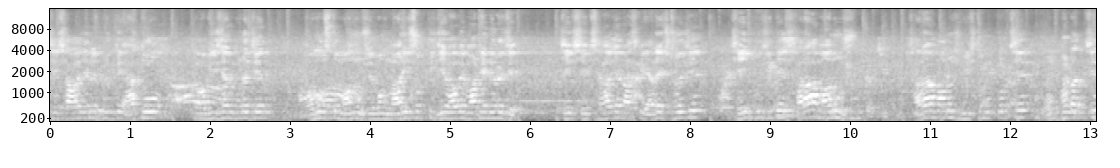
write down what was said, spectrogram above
সে শাহজাহানের বিরুদ্ধে এত অভিযান করেছেন সমস্ত মানুষ এবং নারী শক্তি যেভাবে মাঠে নেমেছে, সেই শেখ শাহজাহান আজকে অ্যারেস্ট হয়েছে, সেই খুশিতে সারা মানুষ সারা মানুষ মিষ্টিমুখ করছে ঘুম ফাটাচ্ছে।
